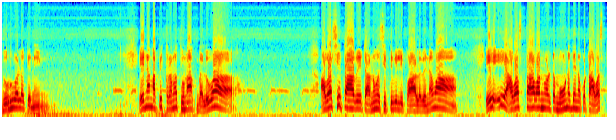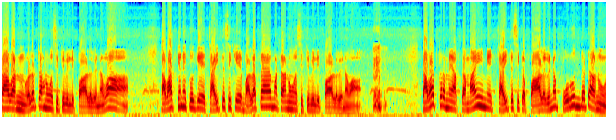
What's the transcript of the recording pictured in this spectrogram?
දුර්වල කෙනෙක්. එහෙනම් අපි ක්‍රම තුනක් බැලුවා. අවශ්‍යතාවයට අනුව සිතවිලි පාළ වෙනවා. ඒ ඒ අවස්ථාවන් වලට මුහුණ දෙනකොට අවස්ථාවන් වලට අනුව සිතවිලි පාළ වෙනවා. තවත් කෙනෙකුගේ චෛතසිකයේ බලපෑමට අනුව සිතවිලි පාළ වෙනවා. තවත් ක්‍රමයක් තමයි මේ චෛතසික පාළ වෙන පුරුද්දට අනුව.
